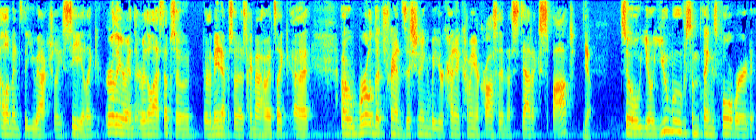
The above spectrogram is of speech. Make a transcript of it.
elements that you actually see. Like earlier in the, or the last episode or the main episode, I was talking about how it's like a, a world that's transitioning, but you're kind of coming across it in a static spot. yeah, So you know you move some things forward,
